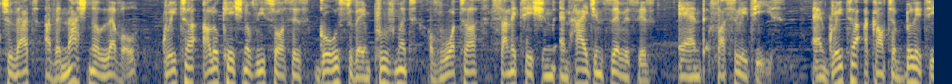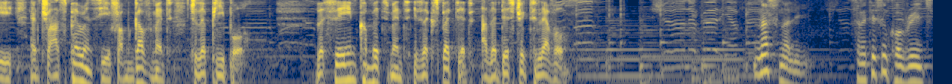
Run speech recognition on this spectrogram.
so that at the national level, greater allocation of resources goes to the improvement of water, sanitation, and hygiene services and facilities, and greater accountability and transparency from government to the people. The same commitment is expected at the district level. Nationally, sanitation coverage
